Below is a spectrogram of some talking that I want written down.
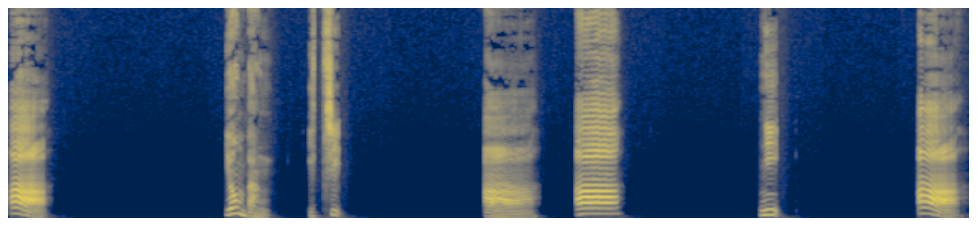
あ4番1あああに。あ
